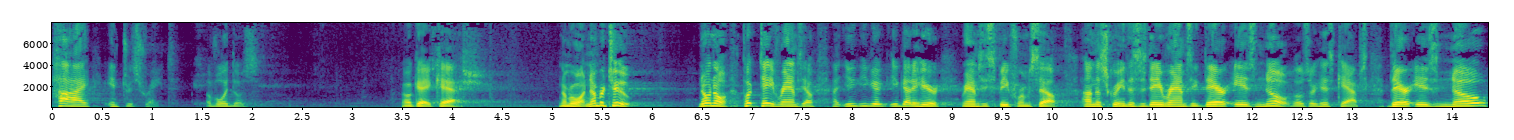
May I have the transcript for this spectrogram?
high interest rate. Avoid those. Okay, cash. Number one. Number two, no, no, put Dave Ramsey. Uh, you, you, you got to hear Ramsey speak for himself. On the screen, this is Dave Ramsey. There is no, those are his caps, there is no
